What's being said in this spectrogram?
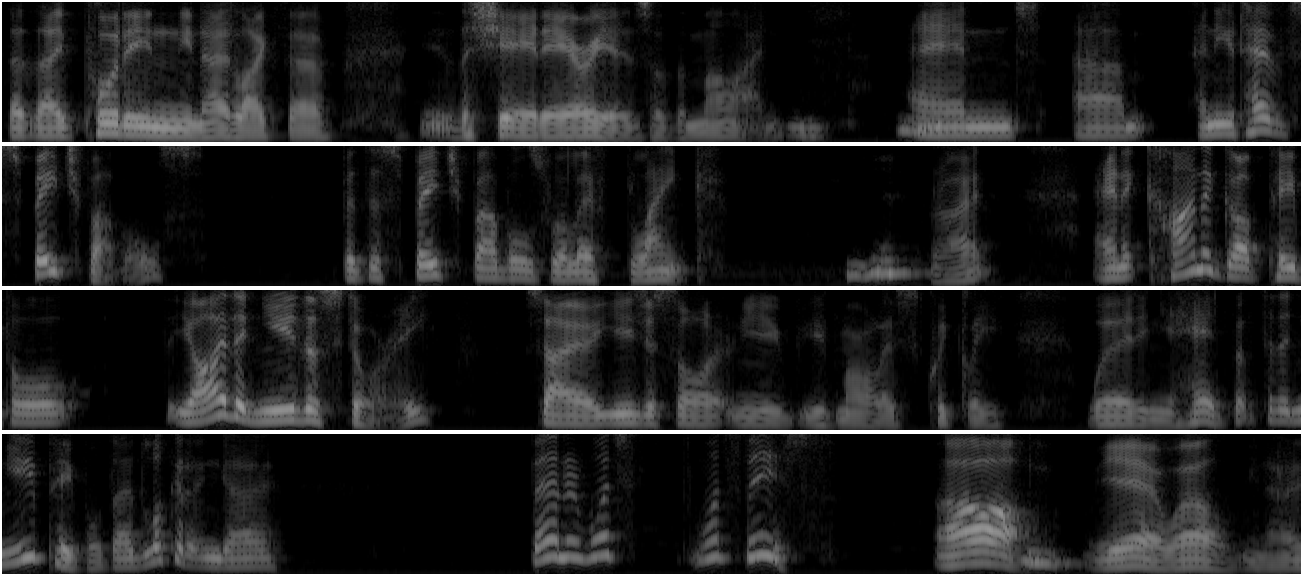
that they put in, you know, like the the shared areas of the mine, mm-hmm. and um, and you'd have speech bubbles, but the speech bubbles were left blank, mm-hmm. right? And it kind of got people. You either knew the story, so you just saw it and you you more or less quickly word in your head. But for the new people, they'd look at it and go, Bernard, what's what's this? Oh, yeah, well, you know,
